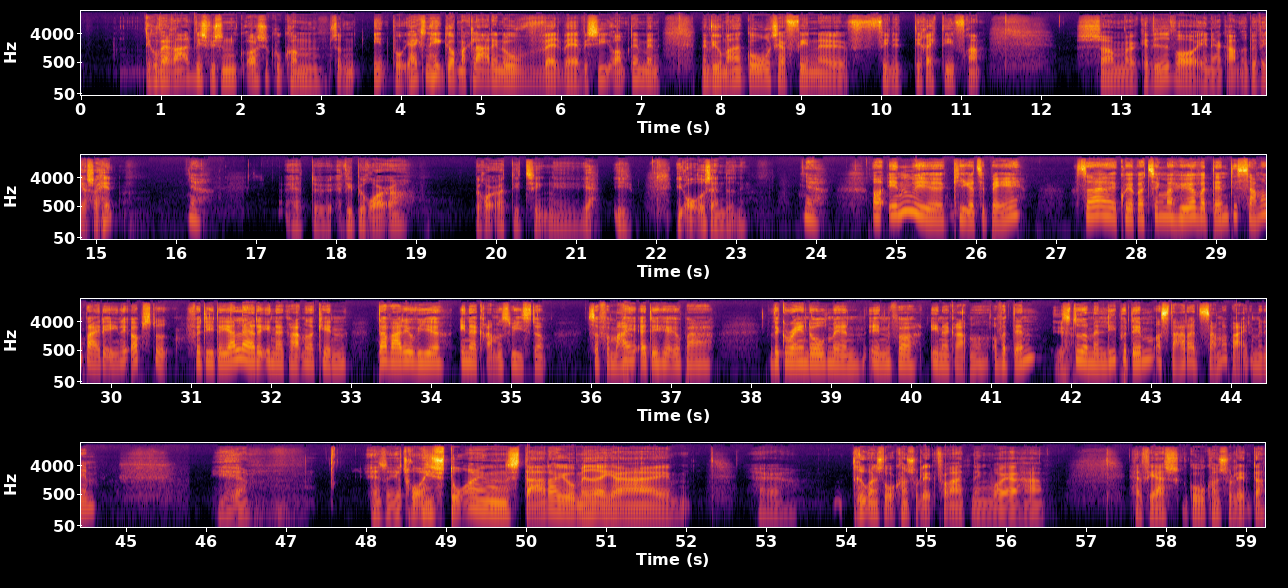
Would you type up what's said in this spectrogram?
det kunne være rart, hvis vi sådan også kunne komme sådan ind på, jeg har ikke sådan helt gjort mig klart endnu, hvad, hvad jeg vil sige om det, men, men vi er jo meget gode til at finde, øh, finde det rigtige frem, som øh, kan vide, hvor enagrammet bevæger sig hen, Ja. at, øh, at vi berører, berører de ting øh, ja, i, i årets anledning. ja. Og inden vi øh, kigger tilbage, så øh, kunne jeg godt tænke mig at høre, hvordan det samarbejde egentlig opstod. Fordi da jeg lærte enagrammet at kende, der var det jo via enagrammets visdom. Så for mig ja. er det her jo bare the grand old man inden for enagrammet. Og hvordan Ja. støder man lige på dem og starter et samarbejde med dem? Ja. Altså, jeg tror, historien starter jo med, at jeg øh, øh, driver en stor konsulentforretning, hvor jeg har 70 gode konsulenter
